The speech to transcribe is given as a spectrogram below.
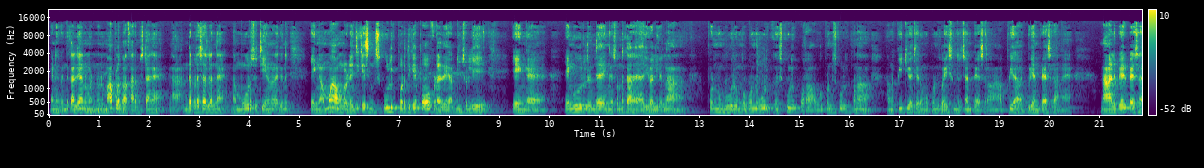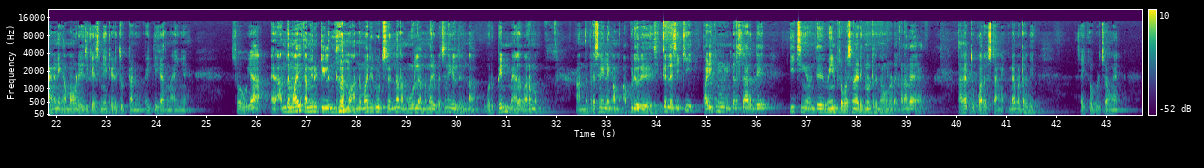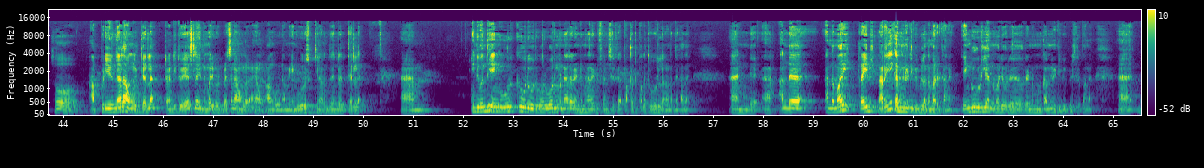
எனக்கு வந்து கல்யாணம் பண்ணணுன்னு மாப்பிள்ளை பார்க்க ஆரம்பிச்சிட்டாங்க. நான் அந்த ப்ரெஷரில் இருந்தேன். நம்ம ஊரை சுற்றி என்ன நடக்குதுன்னு எங்கள் அம்மா அவங்களோட எஜுகேஷன் ஸ்கூலுக்கு போகிறதுக்கே போகக்கூடாது அப்படின்னு சொல்லி எங்கள் எங்கள் ஊரில் இருந்த எங்கள் சொந்தக்கார அறிவாளிகள்லாம் பொண்ணு உங்கள் ஊர் உங்கள் பொண்ணு ஊருக்கு ஸ்கூலுக்கு போகிறான் உங்கள் பொண்ணு ஸ்கூலுக்கு போனால் அவங்க பிடி வாத்தியார் உங்கள் பொண்ணுக்கு வயசு வந்துருச்சான்னு பேசுகிறான் அப்படியா இப்படியான்னு பேசுகிறாங்க நாலு பேர் பேசுகிறாங்கன்னு எங்கள் அம்மாவோட எஜுகேஷனே கெடுத்து விட்டானுங்க பைத்தியக்காரனாயிங்க. ஸோ யா அந்த மாதிரி கம்யூனிட்டியிலேருந்து நம்ம அந்த மாதிரி ரூட்ஸ்லேருந்து தான் நம்ம ஊரில் அந்த மாதிரி பிரச்சனைகள் இருந்தால் ஒரு பெண் மேலே வரணும். அந்த பிரச்சனையில் எங்கள் அம்மா அப்படி ஒரு சிக்கலில் சிக்கி படிக்கணும்னு இன்ட்ரெஸ்ட்டாக இருந்து டீச்சிங்கை வந்து மெயின் ப்ரொஃபஷனாக எடுக்கணுன்ட்டு இருந்தவங்களோட கனவை தகர்த்து உட்கார வச்சிட்டாங்க. என்ன பண்ணுறது சைக்கோ பிடிச்சவங்க. ஸோ அப்படி இருந்தாலும் அவங்களுக்கு தெரில டுவெண்ட்டி டூ இயர்ஸில் இந்த மாதிரி ஒரு பிரச்சனை அவங்க அவங்க நம்ம எங்கள் ஊரை சுற்றி நடந்ததுன்றது தெரில இது வந்து எங்கள் ஊருக்கு ஒரு ஒரு ஒரு ஒரு மணி நேரம் ரெண்டு மணி நேரம் டிஃப்ரென்ஸ் இருக்குது பக்கத்து பக்கத்து ஊரில் நடந்த கதை. அண்டு அந்த அந்த மாதிரி ட்ரைப்ஸ் நிறைய கம்யூனிட்டி பீப்புள் அந்த மாதிரி இருக்காங்க. எங்கள் ஊர்லேயே அந்த மாதிரி ஒரு ரெண்டு மூணு கம்யூனிட்டி பீப்புள்ஸ் இருப்பாங்க.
